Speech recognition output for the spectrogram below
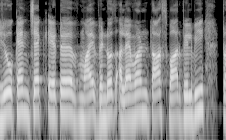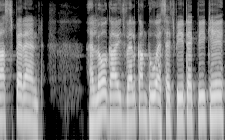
you can check it. My windows 11 taskbar will be transparent. Hello guys. Welcome to shp tech pk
